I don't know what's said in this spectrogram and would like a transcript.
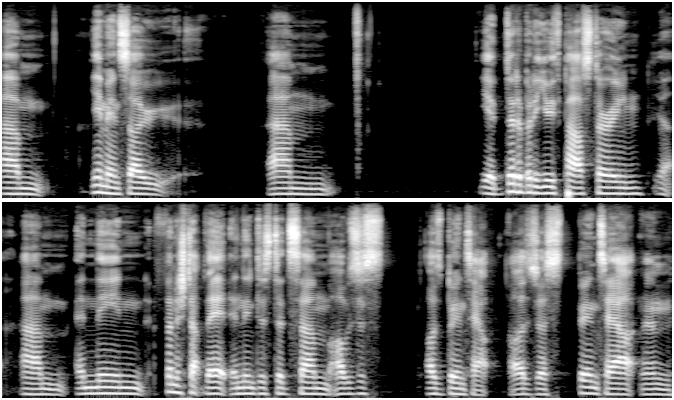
Um, yeah, man. So, um, yeah, did a bit of youth pastoring. Yeah. Um, and then finished up that, and then just did some. I was just, I was burnt out. I was just burnt out, and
